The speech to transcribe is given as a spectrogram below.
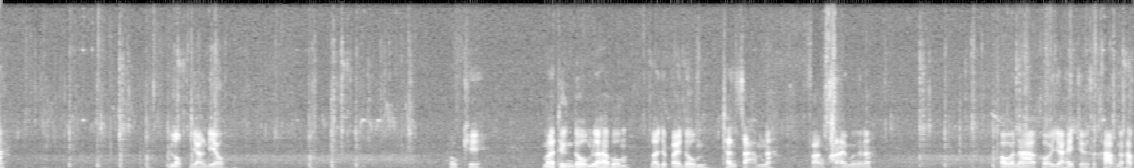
นะ หลบอย่างเดียว โอเค มาถึงโดมแล้วครับผม เราจะไปโดมชั้น 3 นะ ฝั่งซ้ายมือนะ ภาวนาขออย่าให้เจอสครับนะครับ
